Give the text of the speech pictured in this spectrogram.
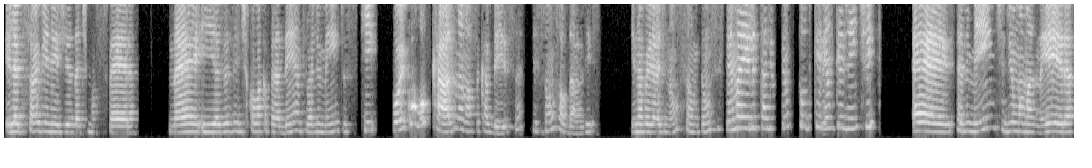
ele absorve energias da atmosfera né? E às vezes a gente coloca para dentro alimentos que foi colocado na nossa cabeça que são saudáveis e na verdade não são. Então o sistema ele tá ali o tempo todo querendo que a gente é, se alimente de uma maneira,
